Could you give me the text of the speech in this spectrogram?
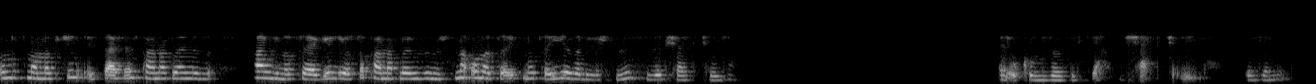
Unutmamak için isterseniz parmaklarınız hangi notaya geliyorsa parmaklarınızın üstüne o notayı, notayı yazabilirsiniz. Size bir şarkı çalacağım. Hani okulumuz özledik ya. Bir şarkı çalayım da. Özlemeyiz.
